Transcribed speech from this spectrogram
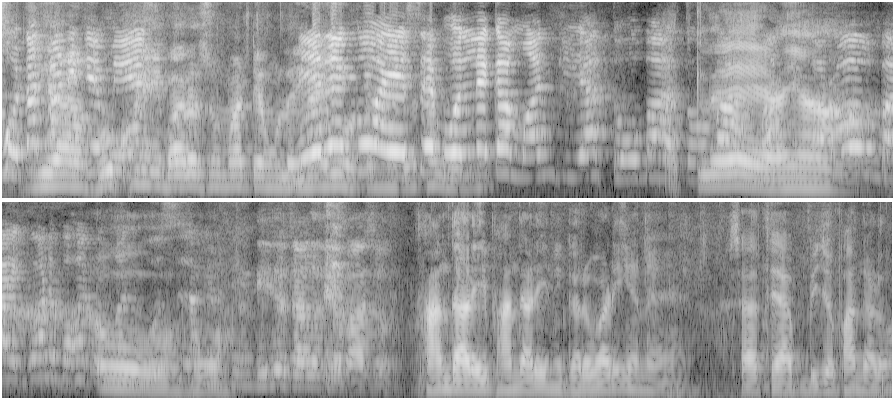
ભૂખણી બારસો માટે હું લઈને આવ્યો મેરે એટલે અહીંયા ઓ માય ફાંદાળી ફાંદાળીની ઘરવાળી અને સાથે આ બીજો ફાંદાળો.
